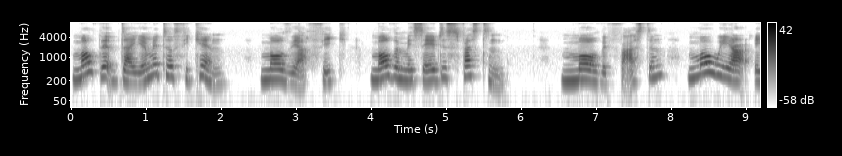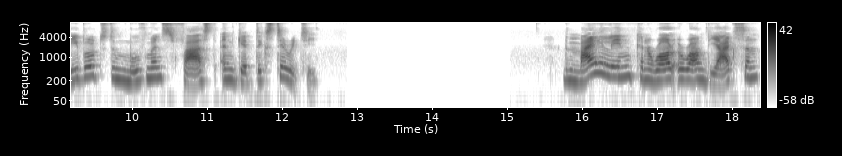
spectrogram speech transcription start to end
more their diameter thicken. More they are thick, more the messages fasten. More they fasten, more we are able to do movements fast and get dexterity. The myelin can roll around the axon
